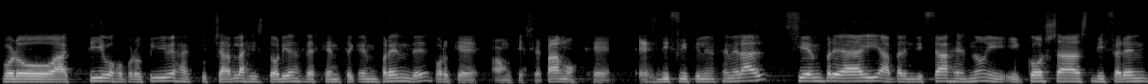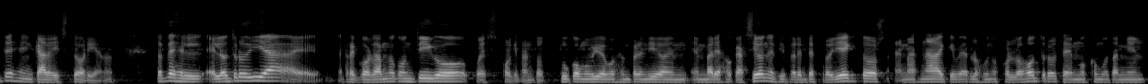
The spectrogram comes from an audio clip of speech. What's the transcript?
proactivos o proclives a escuchar las historias de gente que emprende, porque aunque sepamos que es difícil en general, siempre hay aprendizajes ¿no? y, cosas diferentes en cada historia. ¿no? Entonces, el, el otro día, eh, recordando contigo, pues porque tanto tú como yo hemos emprendido en, en, varias ocasiones, diferentes proyectos, además nada que ver los unos con los otros, tenemos como también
